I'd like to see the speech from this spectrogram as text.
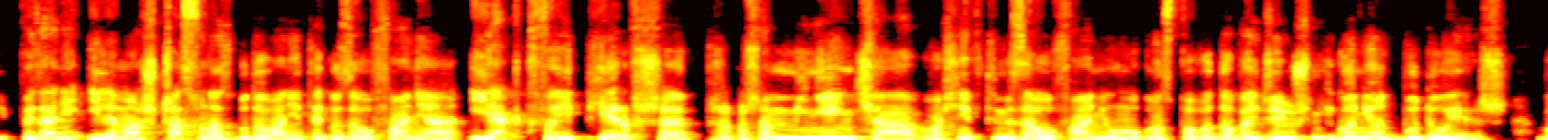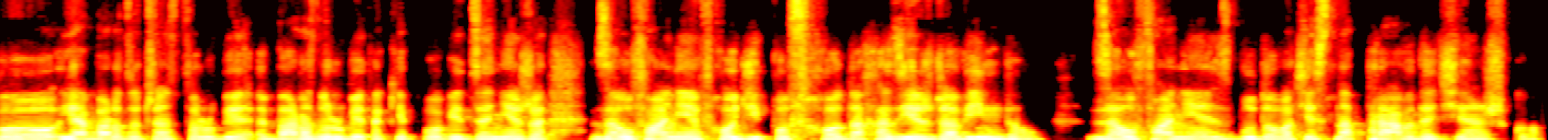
I pytanie, ile masz czasu na zbudowanie tego zaufania i jak twoje pierwsze, przepraszam, minięcia właśnie w tym zaufaniu mogą spowodować, że już go nie odbudujesz. Bo ja bardzo często lubię, bardzo lubię takie powiedzenie, że zaufanie wchodzi po schodach, a zjeżdża windą. Zaufanie zbudować jest naprawdę ciężko.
